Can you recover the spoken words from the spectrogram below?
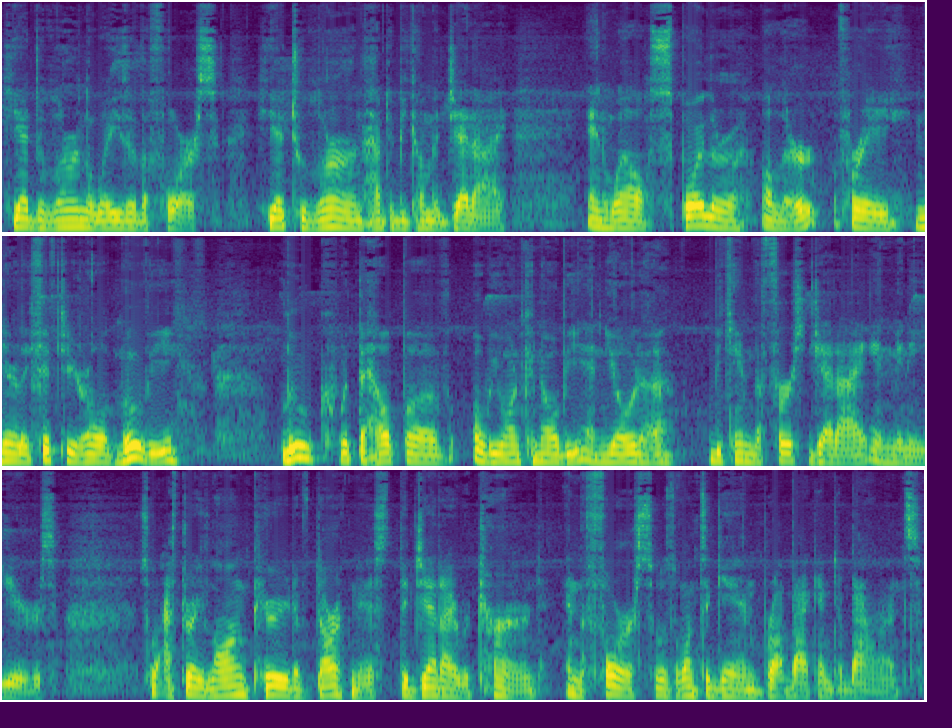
He had to learn the ways of the Force, he had to learn how to become a Jedi. And well, spoiler alert for a nearly 50 year old movie, Luke, with the help of Obi Wan Kenobi and Yoda, became the first Jedi in many years. So, after a long period of darkness, the Jedi returned, and the Force was once again brought back into balance.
